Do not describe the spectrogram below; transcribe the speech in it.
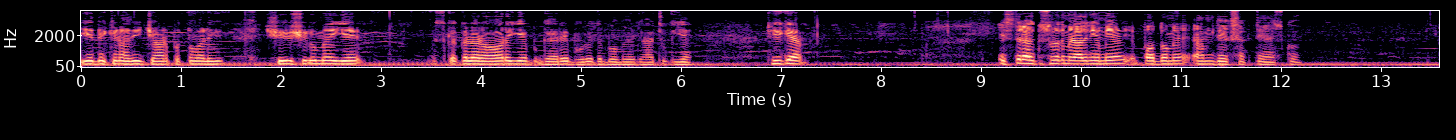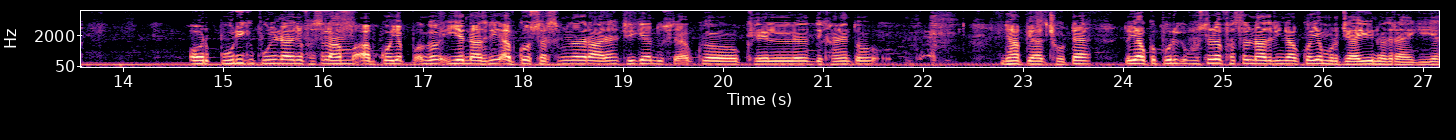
ये देखिए ना चार पत्तों वाली शुरू शुरू में ये, इसका कलर और ये गहरे भूरे डब्बों में जा चुकी है। ठीक है, इस तरह की सूरत में नाजरी हमें पौधों में हम देख सकते हैं इसको। और पूरी की पूरी नाजरी फ़सल हम आपको, ये ये नाजरी आपको सरसों नज़र आ रहे हैं, ठीक है। दूसरे आपको खेल दिखाएँ तो जहाँ प्याज छोटा है तो ये आपको पूरी फ़सल फ़सल नाजरीन आपको ये मुरझाई हुई नज़र आएगी, या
